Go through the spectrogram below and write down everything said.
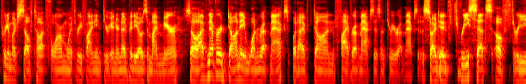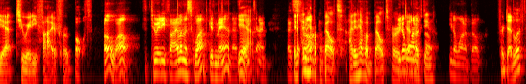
pretty much self taught form with refining through internet videos in my mirror. So I've never done a one rep max, but I've done five rep maxes and three rep maxes. So I did three sets of three at 285 for both. Oh wow, 285 on the squat. Good man. That's Yeah. big time. That's And I didn't have a belt. I didn't have a belt for you don't want a deadlifting. You don't want a belt. For deadlift?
